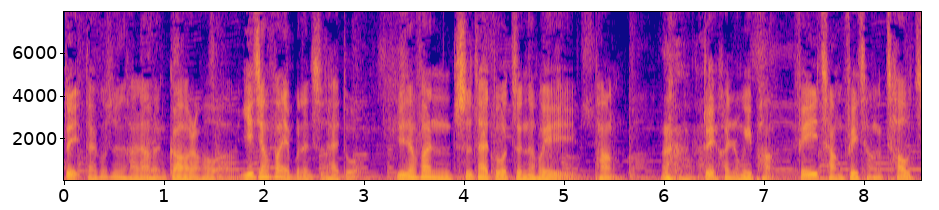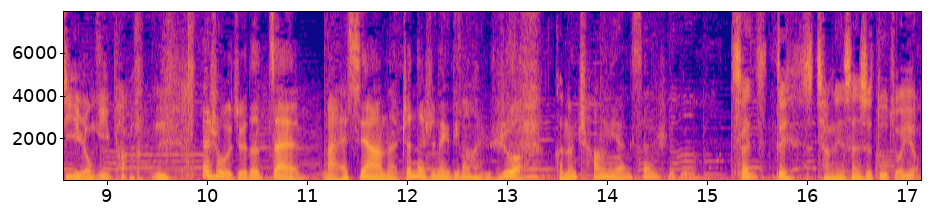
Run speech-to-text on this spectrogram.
对，胆固醇含量很高，然后呃，椰浆饭也不能吃太多，椰浆饭吃太多真的会胖，对，很容易胖，非常非常超级容易胖。嗯但是我觉得在马来西亚呢，真的是那个地方很热，可能常年三十度。三对，常年三十度左右，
